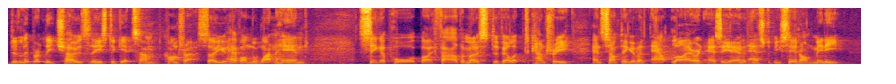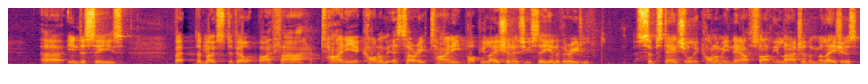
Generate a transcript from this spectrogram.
deliberately chose these to get some contrast. So, you have on the one hand, Singapore, by far the most developed country and something of an outlier in ASEAN, it has to be said on many uh, indices, but the most developed by far. Tiny economy, uh, sorry, tiny population, as you see, in a very substantial economy, now slightly larger than Malaysia's.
